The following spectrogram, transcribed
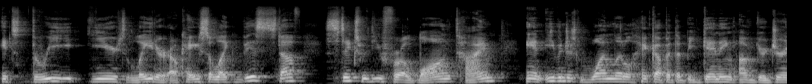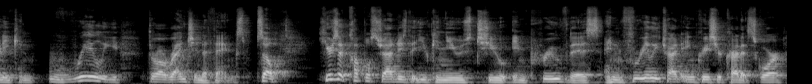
it's three years later. Okay. So like this stuff sticks with you for a long time. And even just one little hiccup at the beginning of your journey can really throw a wrench into things. So Here's a couple strategies that you can use to improve this and really try to increase your credit score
